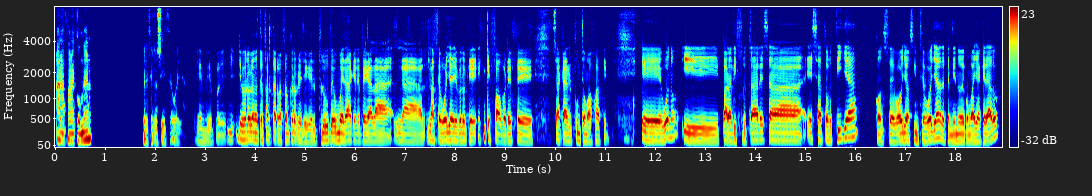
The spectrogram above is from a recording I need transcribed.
Ahora, para comer, prefiero sin cebolla. Bien, bien, pues yo creo que no te falta razón, creo que sí, que el plus de humedad que le pega la, la, cebolla yo creo que, que, favorece sacar el punto más fácil. Eh, bueno, y para disfrutar esa, esa tortilla, con cebolla o sin cebolla, dependiendo de cómo haya quedado.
